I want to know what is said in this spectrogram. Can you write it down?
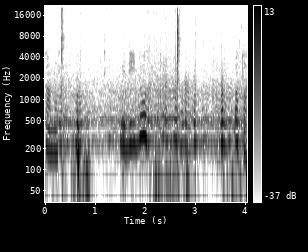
камеру. Відійду. Отак.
